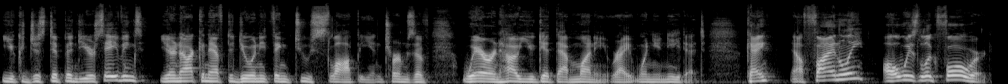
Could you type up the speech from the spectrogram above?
you could just dip into your savings. You're not going to have to do anything too sloppy in terms of where and how you get that money, right, when you need it. Okay. Now, finally, always look forward.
